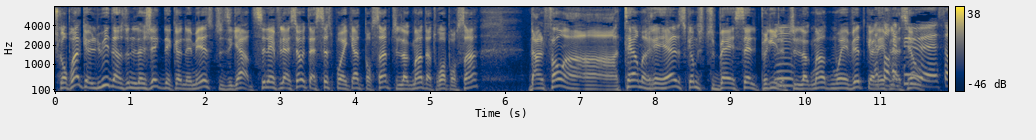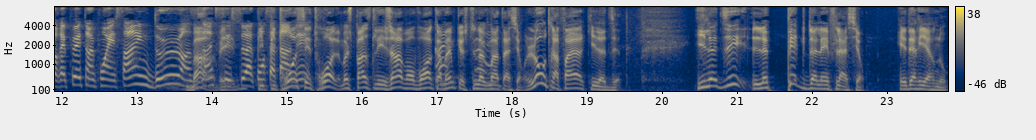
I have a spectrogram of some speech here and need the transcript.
Je comprends que lui, dans une logique d'économiste, tu dis, garde, si l'inflation est à 6,4 puis tu l'augmentes à 3 dans le fond, en, termes réels, c'est comme si tu baissais le prix. Mm. tu l'augmentes moins vite que l'inflation. Euh, ça, aurait pu être 1,5, 2 en disant que c'est ça à quoi on s'attendait. 3, c'est 3. Moi, je pense que les gens vont voir quand même que c'est une augmentation. L'autre affaire qu'il a dite, il a dit le pic de l'inflation est derrière nous.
